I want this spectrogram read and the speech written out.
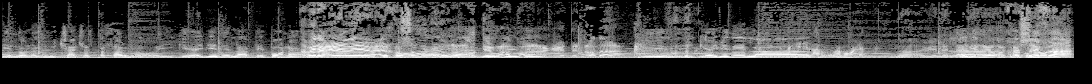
viendo a las muchachas pasar, ¿no? Y que ahí viene la pepona. A ver, a ver, a ver, a ver, Josué, qué guapa, que te toda. Y, y, que ahí viene la... Ahí viene la Ramona. No, ahí viene la ahí viene otra Josefa.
